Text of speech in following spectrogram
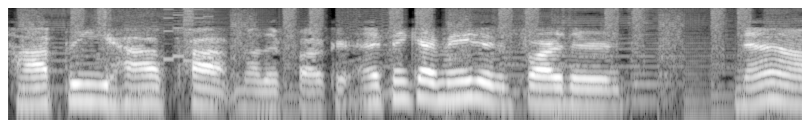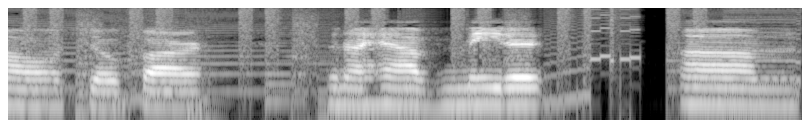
Hoppy hop hop, motherfucker. I think I made it farther now, so far, than I have made it. Um,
